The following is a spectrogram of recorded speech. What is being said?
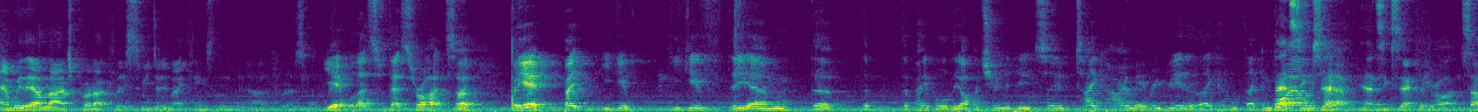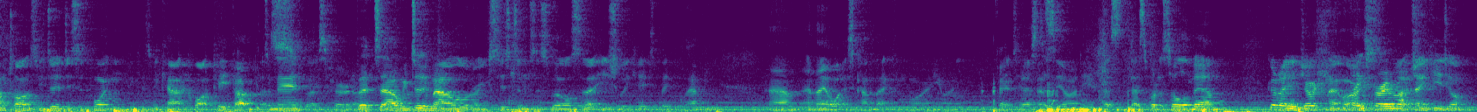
and with our large product list, we do make things a little bit harder for So. Yeah, well, that's that's right. So, but yeah, but you give you give the um, the, the the people the opportunity to take home every beer that they can they can buy That's on exactly that's exactly right. And sometimes we do disappoint them because we can't quite keep up with That's, demand. that's fair enough. But uh, we do mail ordering systems as well, so that usually keeps people happy. Um, and they always come back for more anyway. Fantastic. That's the idea. That's, that's what it's all about. Good on you, Josh. No. Thanks very much. Thank you, John.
